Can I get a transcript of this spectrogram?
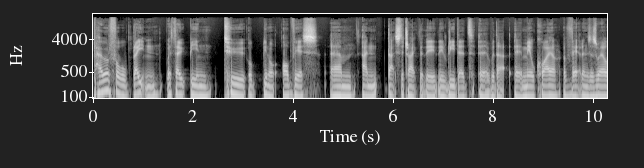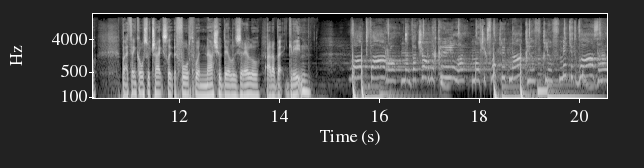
powerful writing without being too you know obvious. Um, and that's the track that they they redid uh, with that uh, male choir of veterans as well. But I think also tracks like the fourth one, Nacho dello Zrello, are a bit grating. Вот ворот на два черных крыла Мальчик смотрит на клюв, клюв метит в глаза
